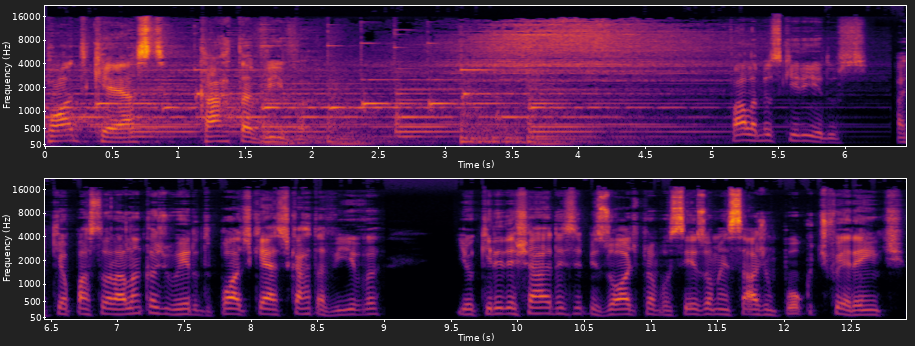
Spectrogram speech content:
Podcast Carta Viva. Fala, meus queridos. Aqui é o pastor Alan Cajueiro do podcast Carta Viva e eu queria deixar nesse episódio para vocês uma mensagem um pouco diferente.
